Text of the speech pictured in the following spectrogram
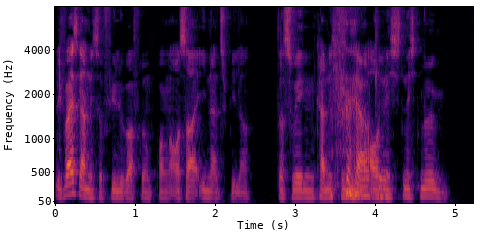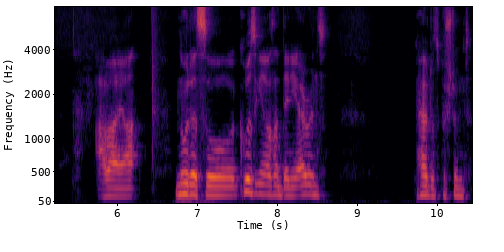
Ich weiß gar nicht so viel über Frimpong, außer ihn als Spieler. Deswegen kann ich ihn Ja, auch okay. nicht, nicht mögen. Aber ja, nur das so, Grüße gehen raus an Danny Aarons. Hört uns bestimmt.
